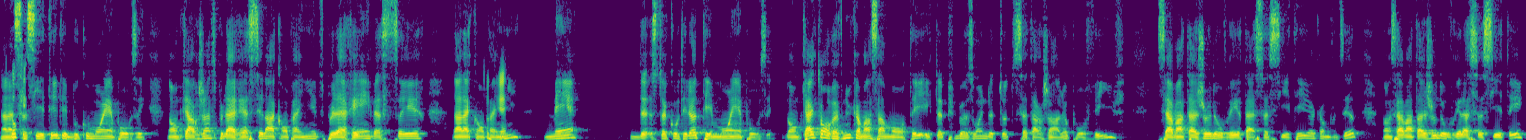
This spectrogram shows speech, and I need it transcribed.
Dans la société, tu es beaucoup moins imposé. Donc, l'argent, tu peux la rester dans la compagnie, tu peux la réinvestir dans la compagnie, mais de ce côté-là, tu es moins imposé. Donc, quand ton revenu commence à monter et que tu n'as plus besoin de tout cet argent-là pour vivre, c'est avantageux d'ouvrir ta société, comme vous dites. Donc, c'est avantageux d'ouvrir la société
